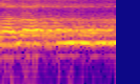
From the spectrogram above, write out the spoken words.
يأكلون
